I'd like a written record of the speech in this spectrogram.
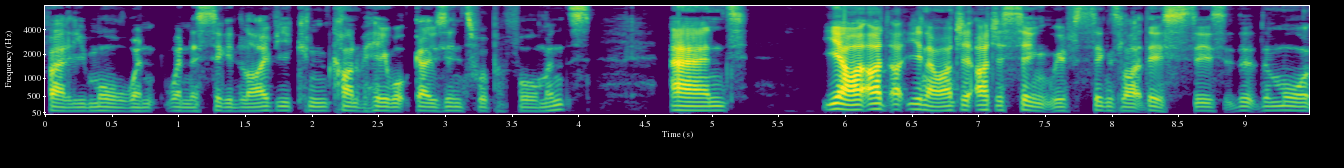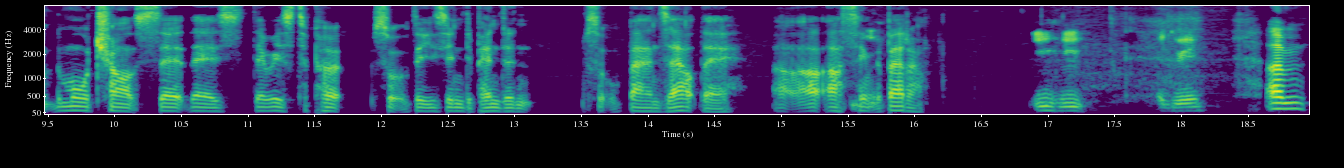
value more when, when they're singing live. You can kind of hear what goes into a performance. And yeah, I, I you know, I just, I just think with things like this, is the, the more the more chance that there's there is to put sort of these independent sort of bands out there. I, I think the better. Mm-hmm. Agree. Um,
